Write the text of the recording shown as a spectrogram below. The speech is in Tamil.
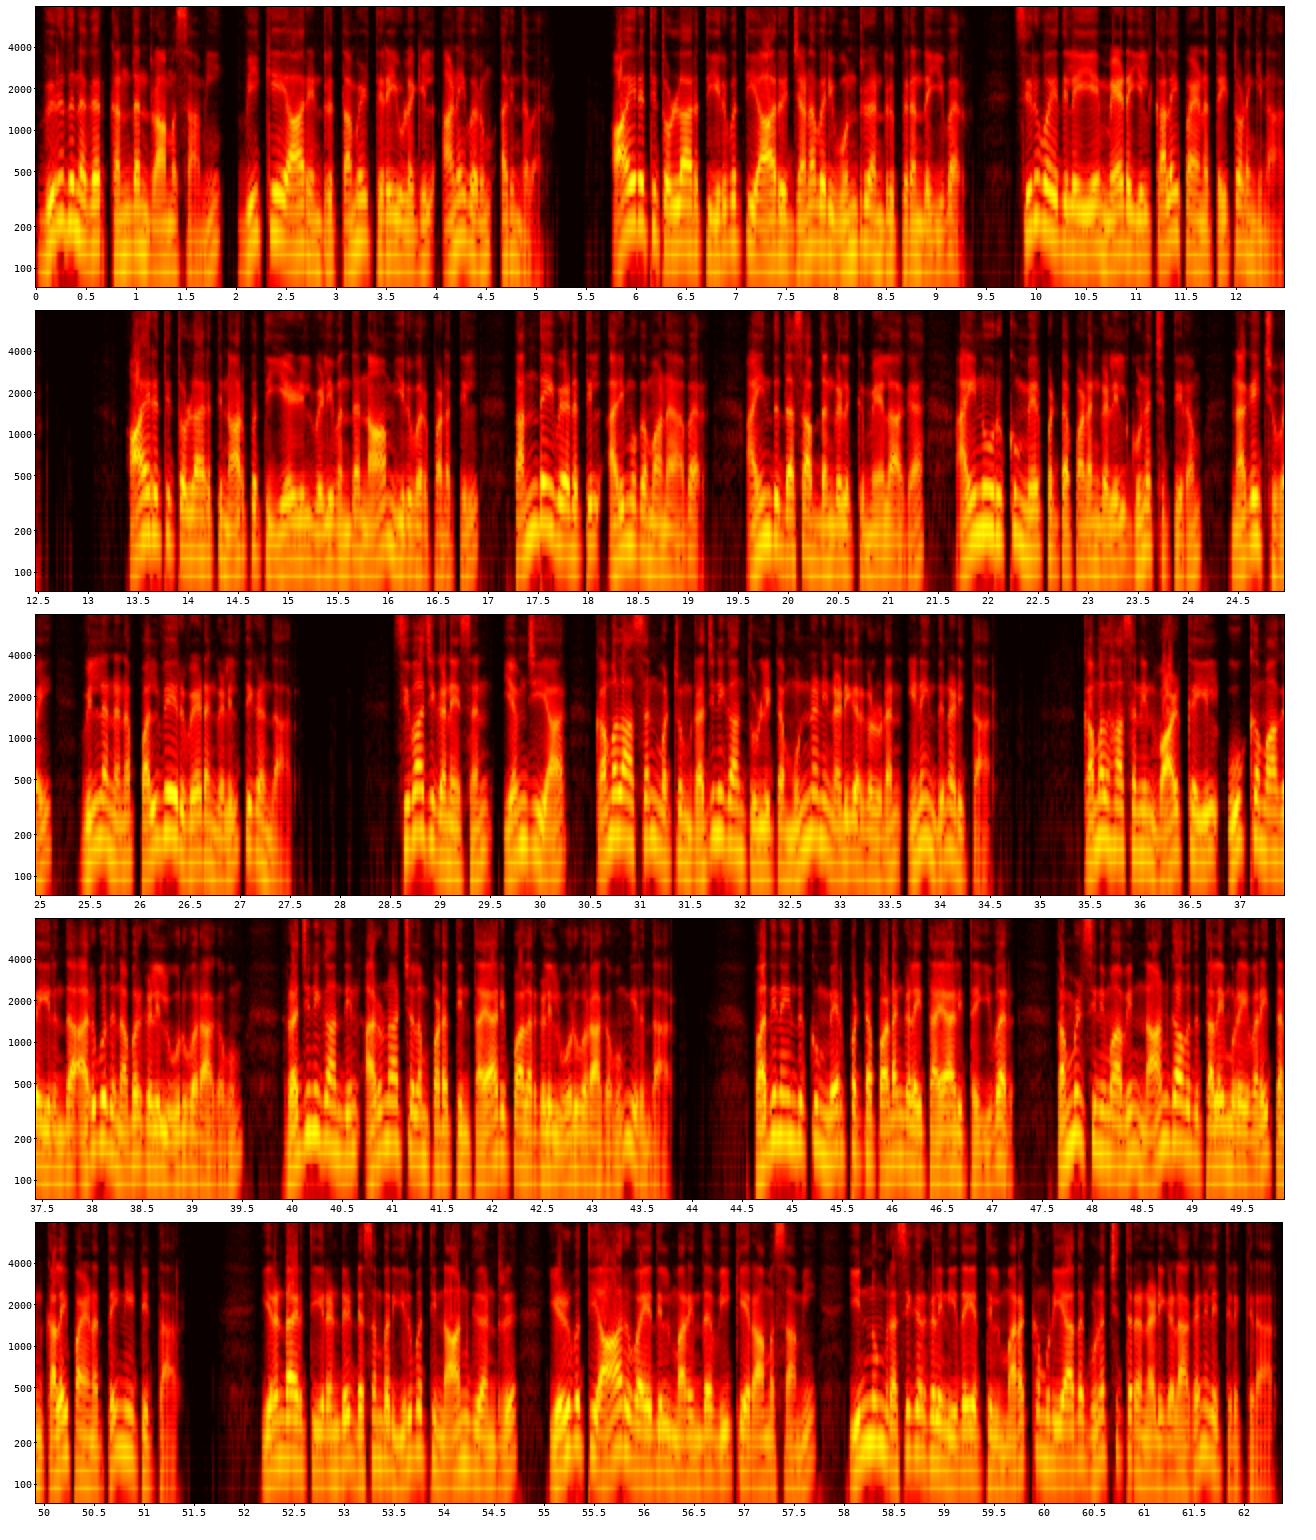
விருதுநகர் கந்தன் ராமசாமி விகேஆர் என்று தமிழ் திரையுலகில் அனைவரும் அறிந்தவர். ஆயிரத்தி தொள்ளாயிரத்தி இருபத்தி ஆறு ஜனவரி ஒன்று அன்று பிறந்த இவர் சிறுவயதிலேயே மேடையில் கலைப்பயணத்தை தொடங்கினார். ஆயிரத்தி தொள்ளாயிரத்தி நாற்பத்தி ஏழில் வெளிவந்த நாம் இருவர் படத்தில் தந்தை வேடத்தில் அறிமுகமான அவர் ஐந்து தசாப்தங்களுக்கு மேலாக ஐநூறுக்கும் மேற்பட்ட படங்களில் குணச்சித்திரம் நகைச்சுவை வில்லனென பல்வேறு வேடங்களில் திகழ்ந்தார். சிவாஜி கணேசன் எம்ஜிஆர் கமல்ஹாசன் மற்றும் ரஜினிகாந்த் உள்ளிட்ட முன்னணி நடிகர்களுடன் இணைந்து நடித்தார். கமல்ஹாசனின் வாழ்க்கையில் ஊக்கமாக இருந்த அறுபது நபர்களில் ஒருவராகவும் ரஜினிகாந்தின் அருணாச்சலம் படத்தின் தயாரிப்பாளர்களில் ஒருவராகவும் இருந்தார். பதினைந்துக்கும் மேற்பட்ட படங்களை தயாரித்த இவர் தமிழ் சினிமாவின் நான்காவது தலைமுறை வரை தன் கலைப்பயணத்தை நீட்டித்தார். இரண்டாயிரத்தி இரண்டு டிசம்பர் இருபத்தி நான்கு அன்று எழுபத்தி ஆறு வயதில் மறைந்த வி கே ராமசாமி இன்னும் ரசிகர்களின் இதயத்தில் மறக்க முடியாத குணச்சித்திர நடிகளாக நிலைத்திருக்கிறார்.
